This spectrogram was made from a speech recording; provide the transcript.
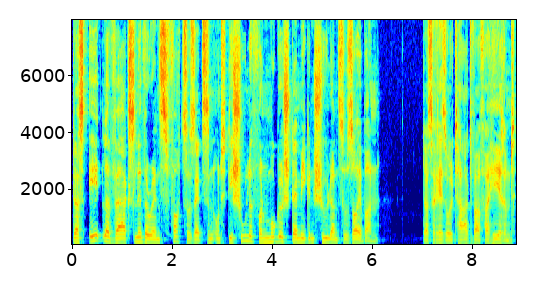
Das edle Werk Slytherins fortzusetzen und die Schule von muggelstämmigen Schülern zu säubern. Das Resultat war verheerend.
